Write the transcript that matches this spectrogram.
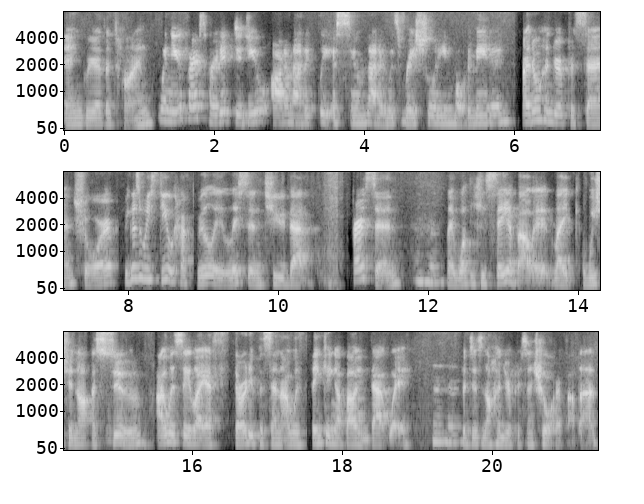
angry at the time. When you first heard it, did you automatically assume that it was racially motivated? I don't hundred percent sure because we still have really listened to that person. Mm-hmm. Like, what did he say about it? Like, we should not assume. I would say like at thirty percent, I was thinking about in that way. Mm-hmm. But just not hundred percent sure about that.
